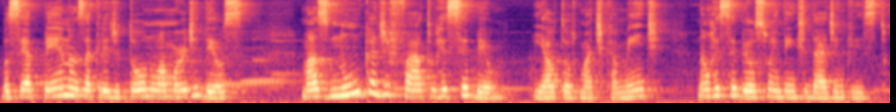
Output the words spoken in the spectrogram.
você apenas acreditou no amor de Deus, mas nunca de fato recebeu e automaticamente não recebeu sua identidade em Cristo.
